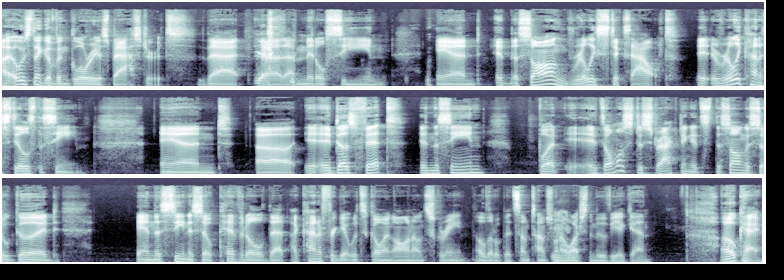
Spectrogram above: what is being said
I always think of Inglourious Basterds, that Yeah. uh, that middle scene, and it, the song really sticks out. It, it really kind of steals the scene, and uh, it, it does fit in the scene, but it's almost distracting. It's the song is so good, and the scene is so pivotal that I kind of forget what's going on on screen a little bit sometimes when I Mhm. watch the movie again. Okay,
